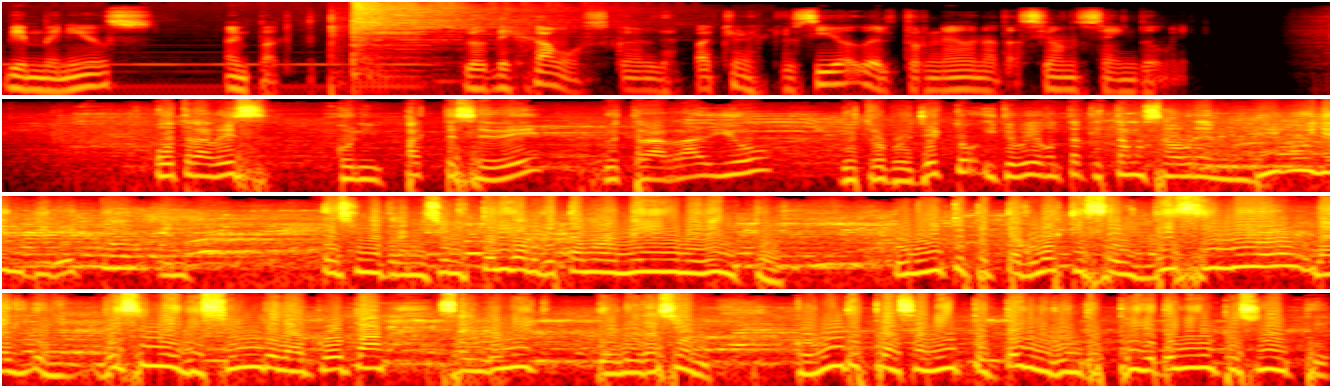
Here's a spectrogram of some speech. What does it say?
Bienvenidos a Impacto. Los dejamos con el despacho en exclusivo del torneo de natación Saint Dominic. Otra vez con Impact CD, nuestra radio, nuestro proyecto, y te voy a contar que estamos ahora en vivo y en directo. es una transmisión histórica porque estamos en medio de un evento. Un evento espectacular que es el décimo, la décima edición de la Copa Saint Dominic de natación, con un desplazamiento técnico, un despliegue técnico impresionante.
